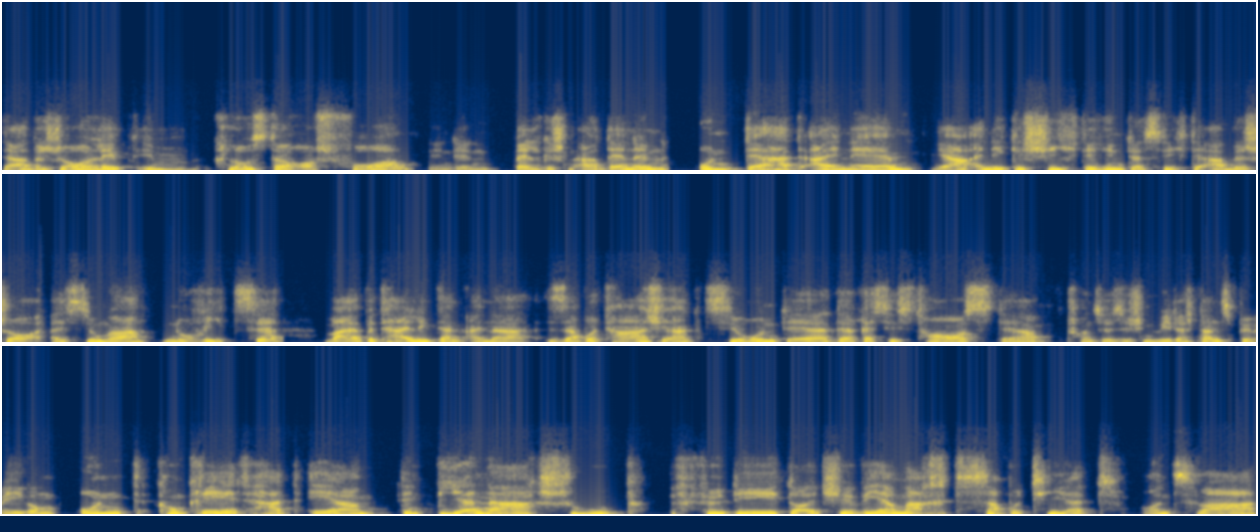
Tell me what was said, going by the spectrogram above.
Der Abbe Jean lebt im Kloster Rochefort in den belgischen Ardennen und der hat eine, ja, eine Geschichte hinter sich, der Abbe Jean. Als junger Novize war er beteiligt an einer Sabotageaktion der, der Resistance, der französischen Widerstandsbewegung. Und konkret hat er den Biernachschub für die deutsche Wehrmacht sabotiert. Und zwar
